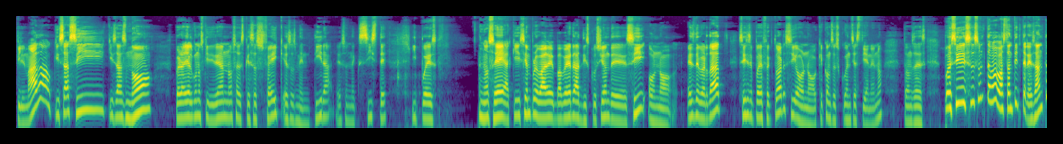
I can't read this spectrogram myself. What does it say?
filmada, o quizás sí, quizás no, pero hay algunos que dirían, no, sabes que eso es fake, eso es mentira, eso no existe, y pues, no sé, aquí siempre va a, va a haber la discusión de sí o no, ¿es de verdad? ¿Sí se puede efectuar? ¿Sí o no? ¿Qué consecuencias tiene, no? Entonces, pues sí, es un tema bastante interesante,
